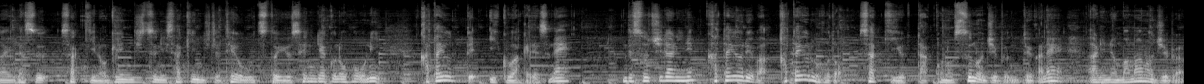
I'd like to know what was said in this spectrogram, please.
え出すさっきの現実に先んじて手を打つという戦略の方に偏っていくわけですね。でそちらにね偏れば偏るほどさっき言ったこの素の自分というかねありのままの自分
